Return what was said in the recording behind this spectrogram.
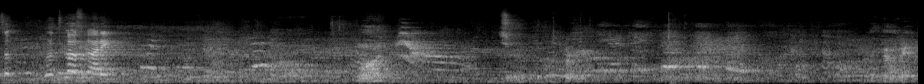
So, let's go, Scotty. One, two, got it.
